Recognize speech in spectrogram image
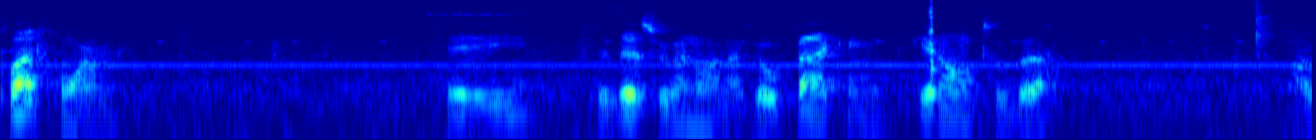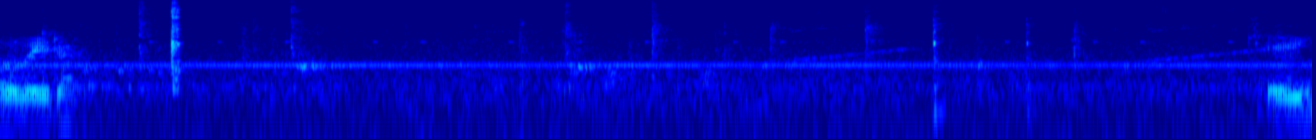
platform. Okay, for this we're going to want to go back and get onto the elevator. Okay.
